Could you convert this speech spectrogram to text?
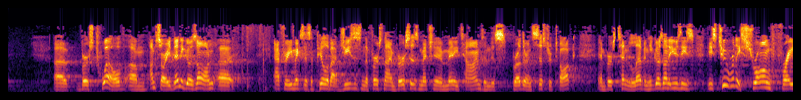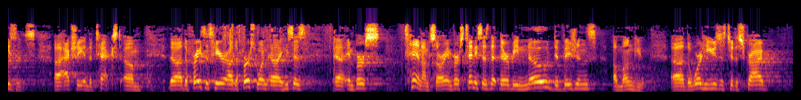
uh, verse 12. Um, I'm sorry. Then he goes on uh, after he makes this appeal about Jesus in the first nine verses, mentioning him many times in this brother and sister talk. In verse 10 and 11, he goes on to use these these two really strong phrases uh, actually in the text. Um, the the phrases here. the first one he says in verse 10, I'm sorry, in verse 10 he says that there be no divisions among you. Uh, the word he uses to describe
